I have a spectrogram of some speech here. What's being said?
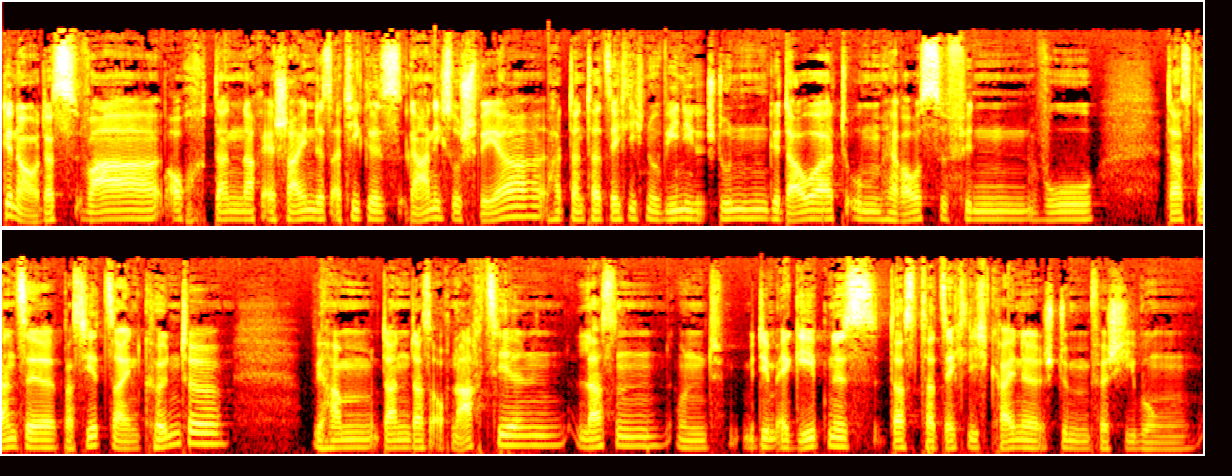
Genau, das war auch dann nach Erscheinen des Artikels gar nicht so schwer, hat dann tatsächlich nur wenige Stunden gedauert, um herauszufinden, wo das Ganze passiert sein könnte. Wir haben dann das auch nachzählen lassen und mit dem Ergebnis, dass tatsächlich keine Stimmenverschiebung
